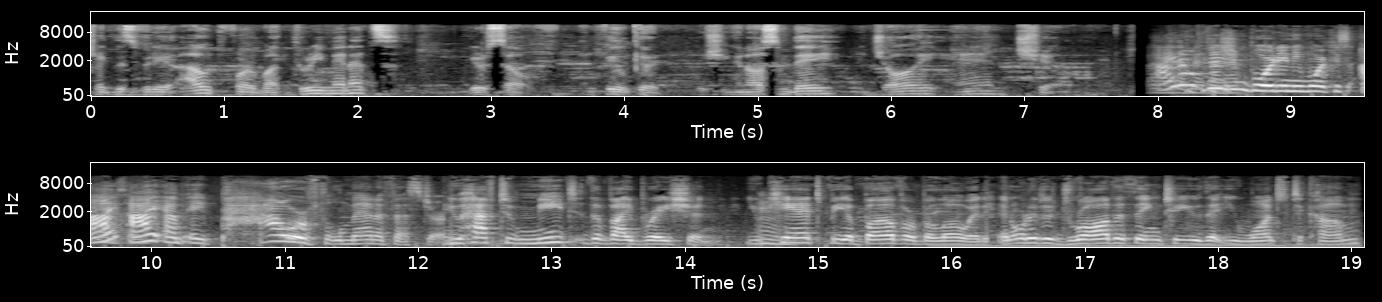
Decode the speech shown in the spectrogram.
Check this video out for about 3 minutes yourself and feel good. Wishing an awesome day, enjoy and chill. I don't vision board anymore because I, I am a powerful manifester. You have to meet the vibration. You mm. can't be above or below it. In order to draw the thing to you that you want to come,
